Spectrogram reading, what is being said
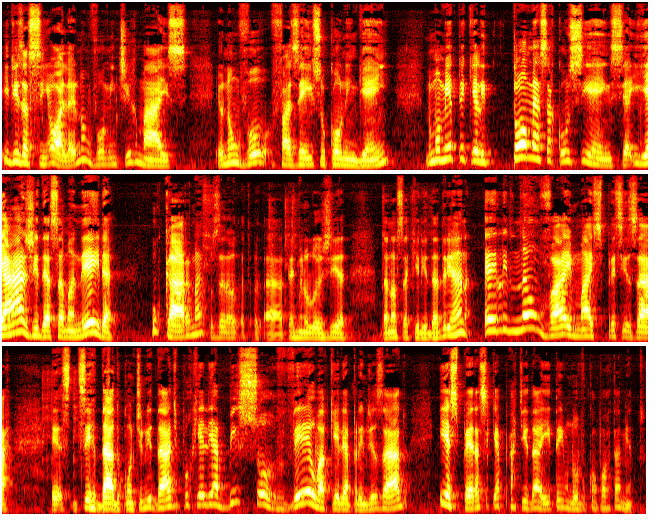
e diz assim: Olha, eu não vou mentir mais, eu não vou fazer isso com ninguém. No momento em que ele toma essa consciência e age dessa maneira, o karma, usando a terminologia da nossa querida Adriana, ele não vai mais precisar eh, ser dado continuidade, porque ele absorveu aquele aprendizado e espera-se que a partir daí tenha um novo comportamento.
